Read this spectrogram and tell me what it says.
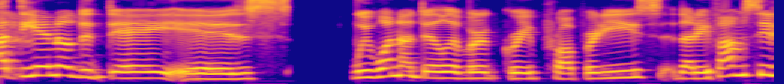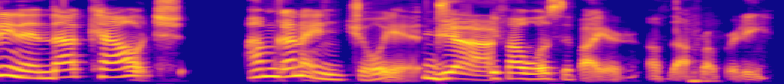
at the end of the day is we want to deliver great properties that if I'm sitting in that couch, I'm gonna enjoy it. yeah. If I was the buyer of that property.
